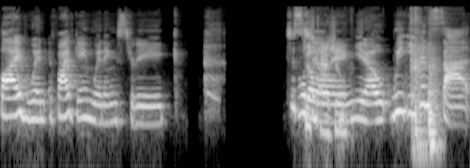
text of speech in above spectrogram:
five win five game winning streak. Just Just chilling, you know. We even sat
